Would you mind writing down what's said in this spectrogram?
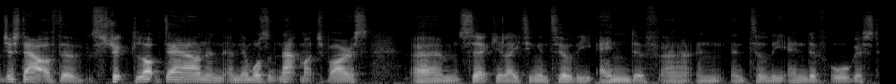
just out of the strict lockdown, and, and there wasn't that much virus um, circulating until the end of uh, and, until the end of August.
